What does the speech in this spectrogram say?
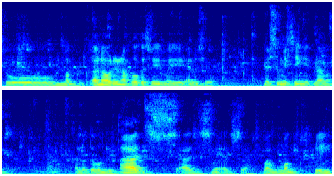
So nag ano rin ako kasi may ano siya, may sumisingit na ano tawag yun, ads, ads, may ads siya bago mag-play.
